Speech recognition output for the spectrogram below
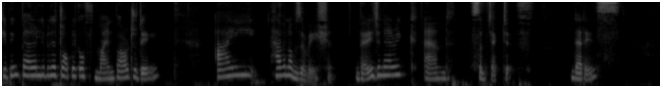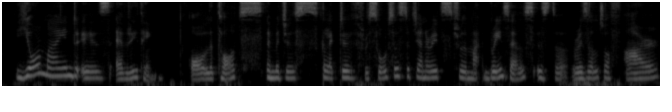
keeping parallel with the topic of mind power today, I have an observation, very generic and subjective. That is, your mind is everything. All the thoughts, images, collective resources that generates through the brain cells is the result of our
